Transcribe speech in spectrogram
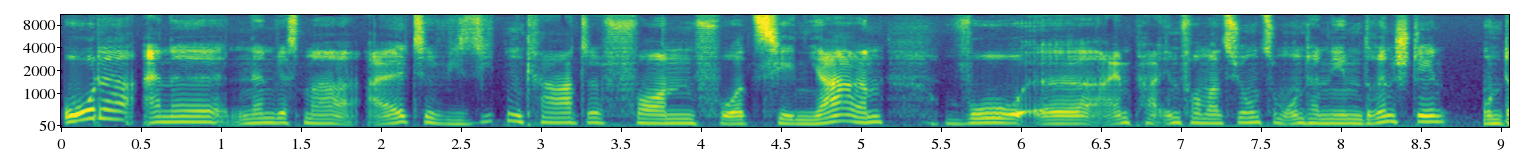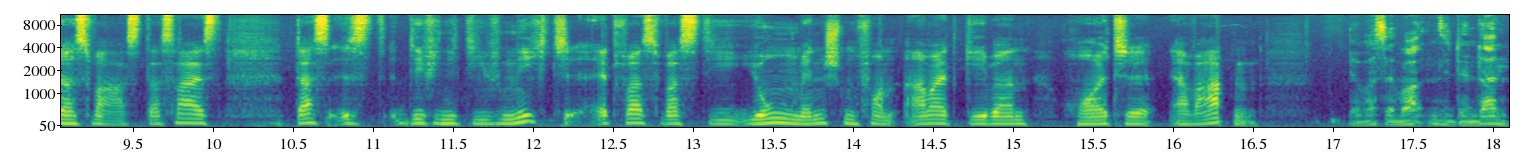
oder eine, nennen wir es mal, alte Visitenkarte von vor zehn Jahren, wo äh, ein paar Informationen zum Unternehmen drinstehen und das war's. Das heißt, das ist definitiv nicht etwas, was die jungen Menschen von Arbeitgebern heute erwarten. Ja, was erwarten sie denn dann?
